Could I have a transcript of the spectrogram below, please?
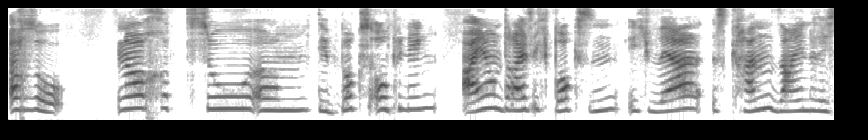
Ach so, noch zu ähm, dem Box Opening. 31 Boxen. Ich werde, es kann sein, dass ich,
